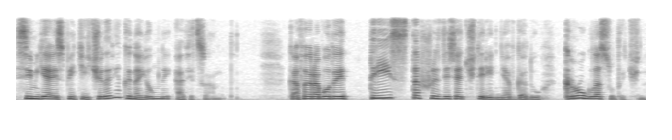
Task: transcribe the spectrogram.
семья из пяти человек и наемный официант. Кафе работает 364 дня в году, круглосуточно.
